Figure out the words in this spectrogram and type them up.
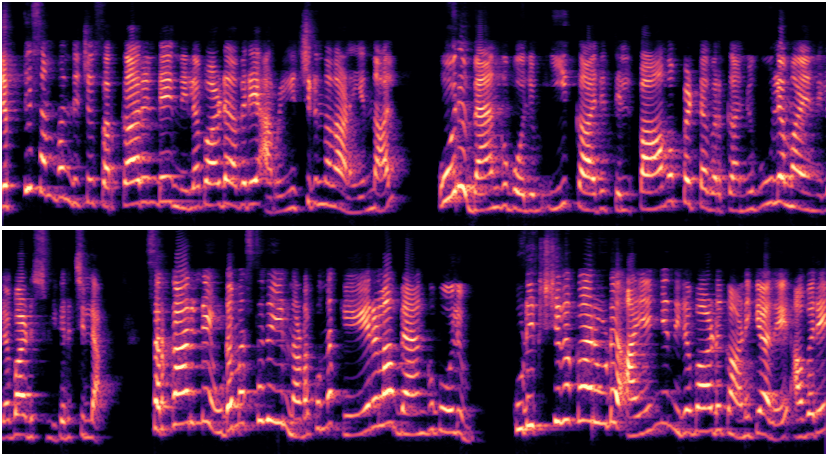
ജപ്തി സംബന്ധിച്ച സർക്കാരിന്റെ നിലപാട് അവരെ അറിയിച്ചിരുന്നതാണ്. എന്നാൽ ഒരു ബാങ്ക് പോലും ഈ കാര്യത്തിൽ പാവപ്പെട്ടവർക്ക് അനുകൂലമായ നിലപാട് സ്വീകരിച്ചില്ല. സർക്കാരിന്റെ ഉടമസ്ഥതയിൽ നടക്കുന്ന കേരള ബാങ്ക് പോലും കുടിശ്ശികക്കാരോട് അയഞ്ഞ നിലപാട് കാണിക്കാതെ അവരെ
